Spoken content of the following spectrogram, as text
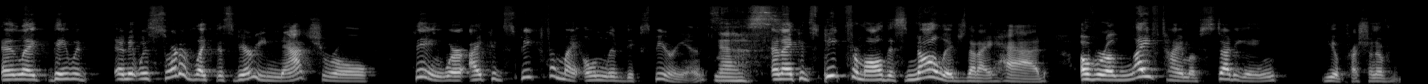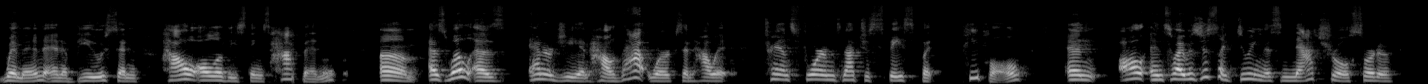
And like they would and it was sort of like this very natural thing where I could speak from my own lived experience. Yes. And I could speak from all this knowledge that I had over a lifetime of studying the oppression of women and abuse and how all of these things happen, um, as well as energy and how that works and how it transforms not just space but people and all. And so I was just like doing this natural sort of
